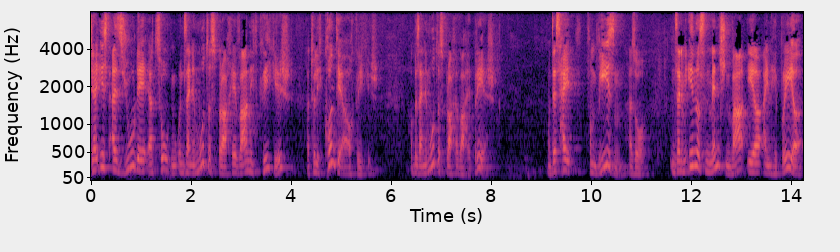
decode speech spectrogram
der ist als Jude erzogen und seine Muttersprache war nicht Griechisch. Natürlich konnte er auch Griechisch, aber seine Muttersprache war Hebräisch. Und deshalb vom Wesen, also in seinem innersten Menschen war er ein Hebräer.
